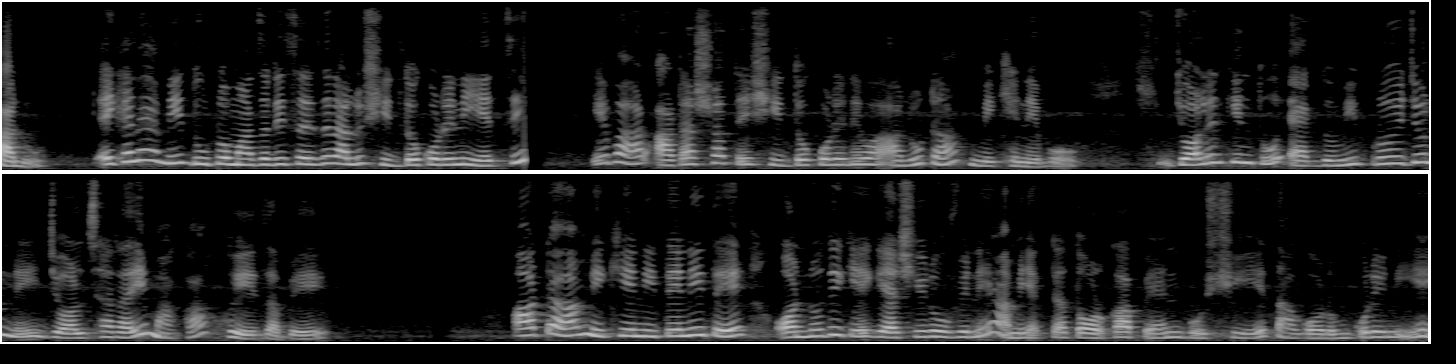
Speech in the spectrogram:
আলু। এখানে আমি দুটো মাঝারি সাইজের আলু সিদ্ধ করে নিয়েছি। এবার আটার সাথে সিদ্ধ করে নেওয়া আলুটা মেখে নেব। জলের কিন্তু একদমই প্রয়োজন নেই, জল ছাড়াই মাখা হয়ে যাবে। আটা মেখে নিতে নিতে অন্যদিকে গ্যাসের ওভেনে আমি একটা তরকা প্যান বসিয়ে তা গরম করে নিয়ে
